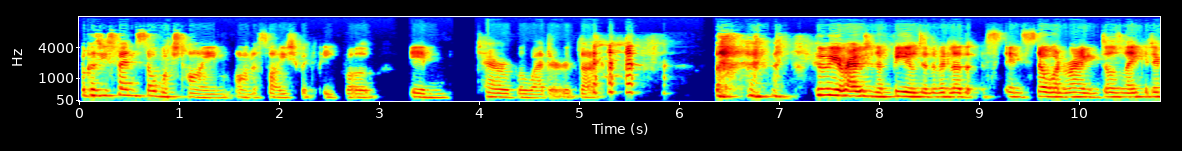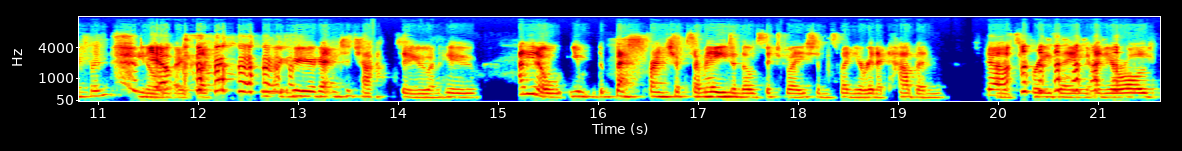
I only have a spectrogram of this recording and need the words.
because you spend so much time on a site with people in terrible weather that who you're out in a field in the middle of the, in snow and rain does make a difference you know yep. like, like who, who, you're getting to chat to and who and you know you the best friendships are made in those situations when you're in a cabin yeah. and it's freezing and you're all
